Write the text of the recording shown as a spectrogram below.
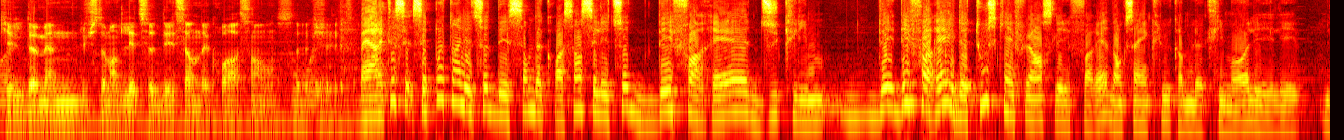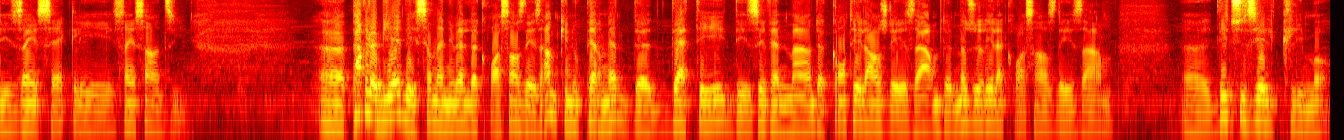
qui est le domaine justement de l'étude des cernes de croissance euh, chez les... Ben arrêtez, c'est pas tant l'étude des cernes de croissance, c'est l'étude des forêts, du climat, des, forêts et de tout ce qui influence les forêts. Donc ça inclut comme le climat, les, les, les insectes, les incendies. Euh, par le biais des cernes annuelles de croissance des arbres qui nous permettent de dater des événements, de compter l'âge des arbres, de mesurer la croissance des arbres, euh, d'étudier le climat,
